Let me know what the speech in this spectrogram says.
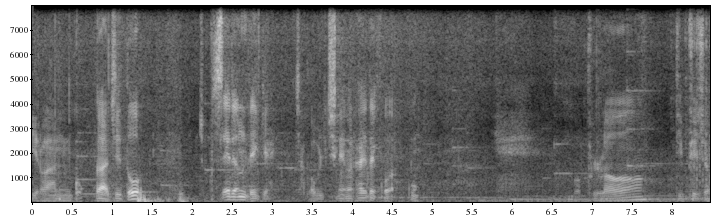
이러한 곳까지도 좀 세련되게 작업을 진행을 해야 될 것 같고 예. 머플러 디퓨저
